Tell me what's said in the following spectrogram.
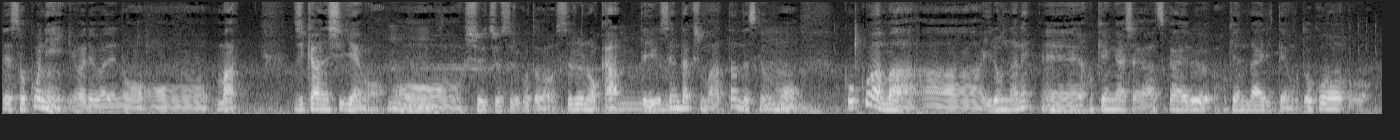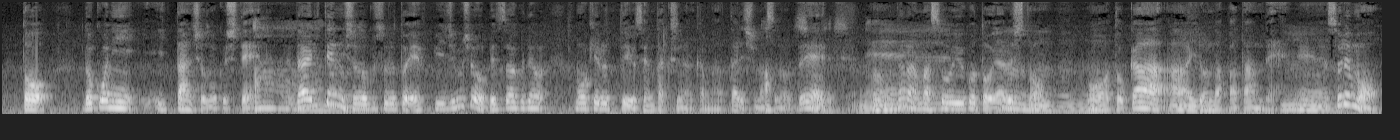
でそこに我々のまあ時間資源を、集中することをするのかっていう選択肢もあったんですけども、ここは、まあ、あいろんなね、えー、保険会社が扱える保険代理店をどことどこに一旦所属して代理店に所属すると FP 事務所を別枠で設けるっていう選択肢なんかもあったりしますので、ね。うん、だからまあそういうことをやる人とか、あいろんなパターンで、えー、それも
